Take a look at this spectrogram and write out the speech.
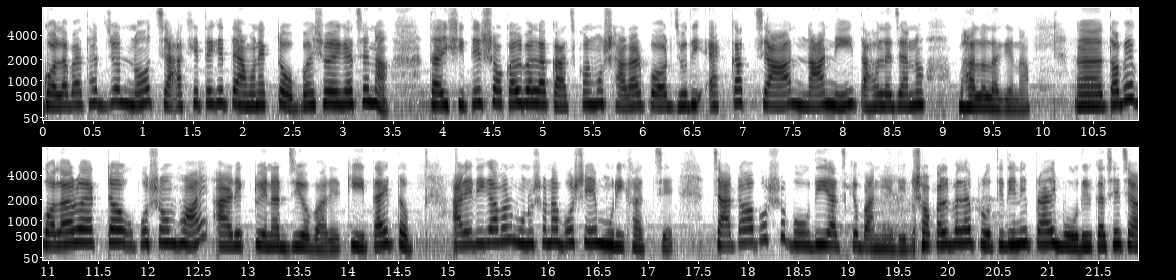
গলা ব্যথার জন্য চা খেতে খেতে এমন একটা অভ্যাস হয়ে গেছে না? তাই শীতের সকালবেলা কাজকর্ম সারার পর যদি এক কাপ চা না নিই, তাহলে যেন ভালো লাগে না। তবে গলারও একটা উপশম হয় আর একটু এনার্জিও বাড়ে। কি, তাই তো? আর এদিকে আমার মনুষোনা বসে মুড়ি খাচ্ছে। চাটা অবশ্য বৌদি আজকে বানিয়ে দিল। সকালবেলা প্রতিদিনই প্রায় বৌদির কাছে চা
